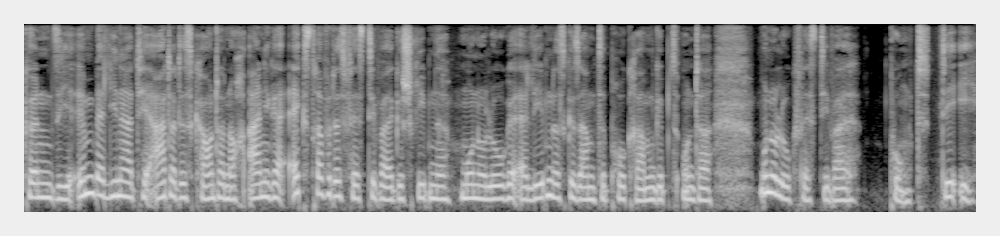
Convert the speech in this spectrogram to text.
können Sie im Berliner Theaterdiscounter noch einige extra für das Festival geschriebene Monologe erleben. Das gesamte Programm gibt's unter monologfestival.de.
